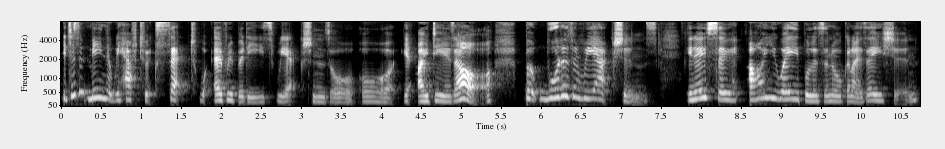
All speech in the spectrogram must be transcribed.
it doesn't mean that we have to accept what everybody's reactions or, or ideas are, but what are the reactions? You know, so are you able as an organization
